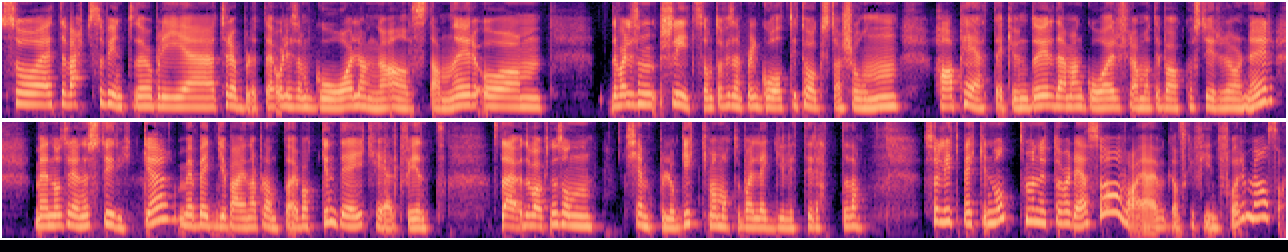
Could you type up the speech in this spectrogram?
Så etter hvert så begynte det å bli eh, trøblete å liksom gå lange avstander. Og mm, det var liksom slitsomt å for gå til togstasjonen, ha PT-kunder der man går fram og tilbake og styrer og ordner. Men å trene styrke med begge beina planta i bakken, det gikk helt fint. Så det, var ikke noe sånn kjempelogikk, man måtte bare legge litt til rette, da. Så litt bekkenvondt, men utover det så var jeg i ganske fin form, ja, altså.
